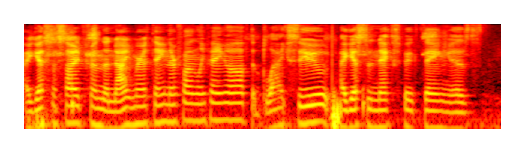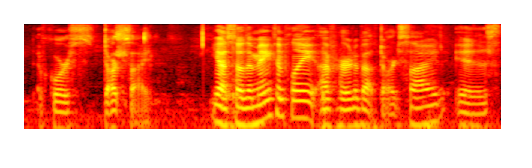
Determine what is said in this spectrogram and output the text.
I guess aside from the nightmare thing they're finally paying off, the black suit, I guess the next big thing is, of course, Darkseid. Yeah, so the main complaint I've heard about Darkseid is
